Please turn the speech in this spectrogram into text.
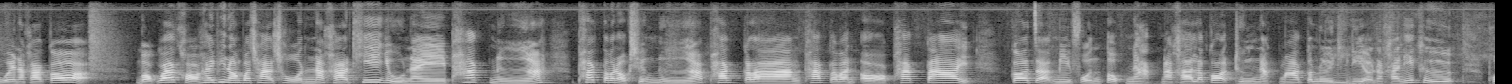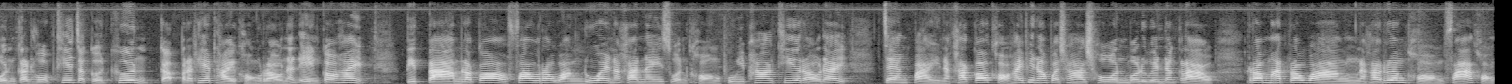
ด้วยนะคะ ก็บอกว่าขอให้พี่น้องประชาชนนะคะที่อยู่ในภาคเหนือ ภาคตะวันออกเฉียงเหนือ ภาคกลาง ภาคตะวันออก ภาคใต้ ก็จะมีฝนตกหนักนะคะ แล้วก็ถึงหนักมากกันเลยอืมทีเดียวนะคะ นี่คือผลกระทบที่จะเกิดขึ้นกับประเทศไทยของเรานั่นเองก็ให้ติดตามแล้วก็เฝ้าระวังด้วยนะคะ ในส่วนของภูมิภาคที่เราได้ แจ้งไปนะคะ ก็ขอให้พี่น้องประชาชนบริเวณดังกล่าว ระมัดระวังนะคะ เรื่องของฟ้าของ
